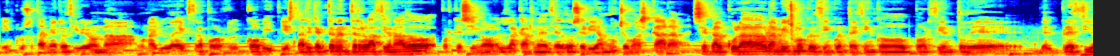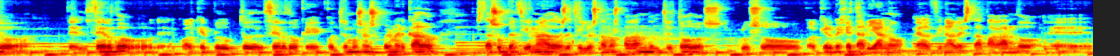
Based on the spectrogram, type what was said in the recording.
e incluso también recibieron una, una ayuda extra por el COVID. Y está directamente relacionado porque si no, la carne de cerdo sería mucho más cara. Se calcula ahora mismo que el 55% de, del precio del cerdo o cualquier producto del cerdo que encontremos en el supermercado está subvencionado, es decir, lo estamos pagando entre todos. Incluso cualquier vegetariano eh, al final está pagando eh,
